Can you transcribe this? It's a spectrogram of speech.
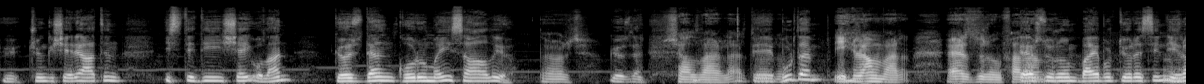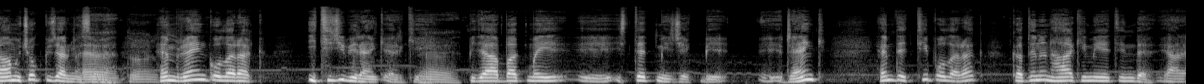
Çünkü, çünkü şeriatın istediği şey olan gözden korumayı sağlıyor. Doğru. Gözden. Şalvarlar. Doğru. E, burada İhram var. Erzurum falan. Erzurum, Bayburt yöresinin ihramı çok güzel mesela. Evet, doğru. Hem renk olarak itici bir renk erkeği. Evet. Bir daha bakmayı e, istetmeyecek bir e, renk. Hem de tip olarak kadının hakimiyetinde yani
